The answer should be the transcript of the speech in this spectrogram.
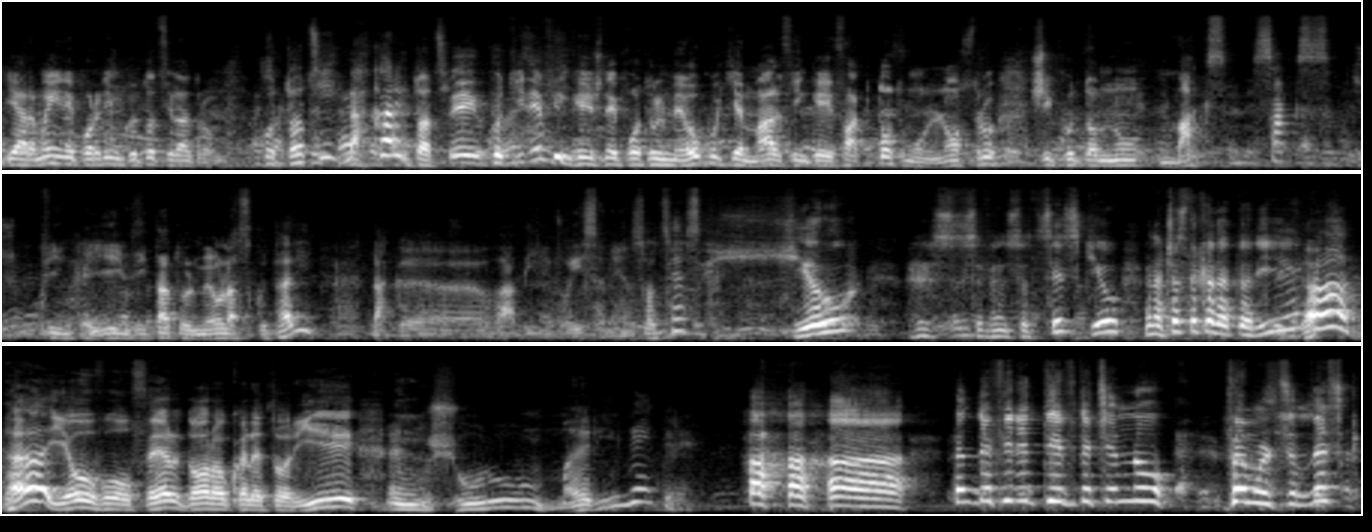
Iar mâine pornim cu toții la drum. Cu toții? Da, care toți? Ei, cu tine, fiindcă ești nepotul meu, cu Chemal, fiindcă e factotumul nostru, și cu domnul Max Sax, fiindcă e invitatul meu la scutarii, dacă va binevoi să ne însoțească. Eu? Să vă însoțesc eu în această călătorie? Da, da, eu vă ofer doar o călătorie în jurul Mării Negre. Ha, ha, ha! În definitiv, de ce nu? Vă mulțumesc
